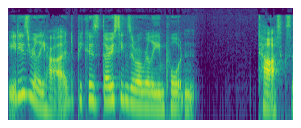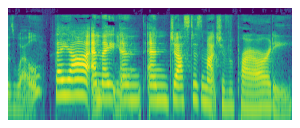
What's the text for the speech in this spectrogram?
It is really hard because those things are all really important tasks as well. They are, and they yeah. and and just as much of a priority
